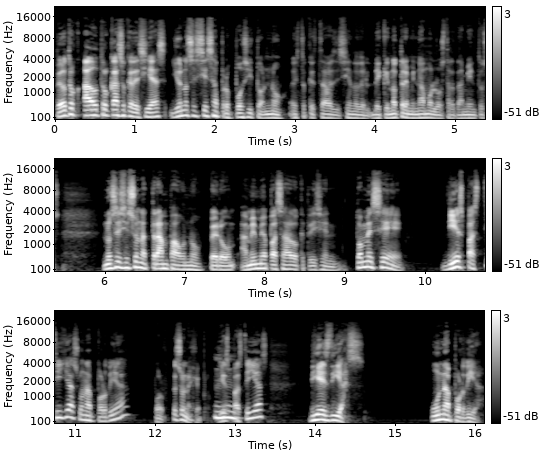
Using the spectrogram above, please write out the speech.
Pero otro, a otro caso que decías, yo no sé si es a propósito o no, esto que estabas diciendo de, de, que no terminamos los tratamientos. No sé si es una trampa o no, pero a mí me ha pasado que te dicen, tómese 10 pastillas, una por día, es un ejemplo, 10 pastillas, 10 días, una por día.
